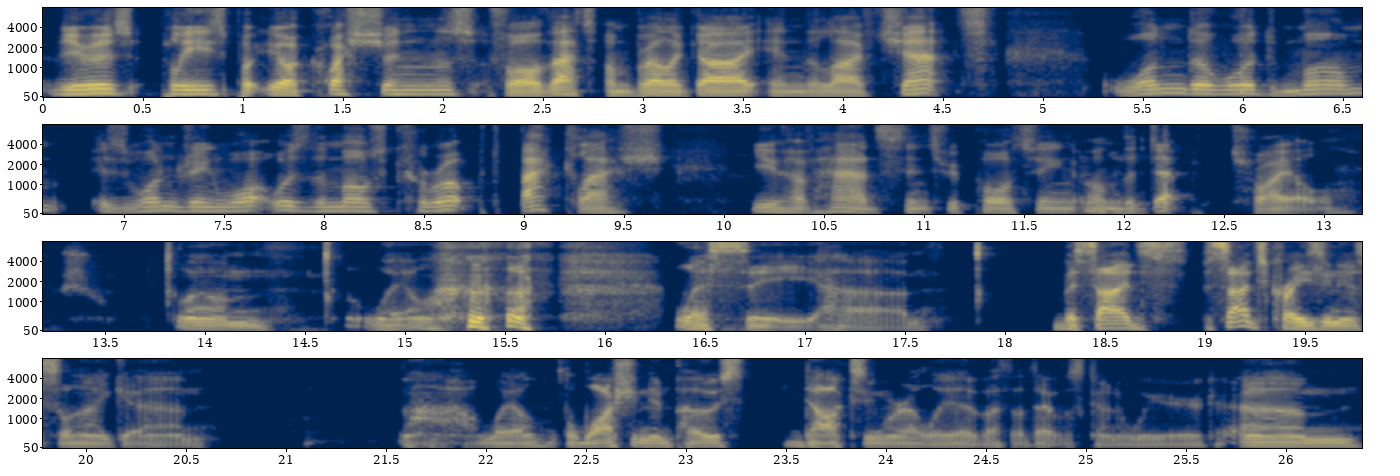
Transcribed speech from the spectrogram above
Viewers, please put your questions for that umbrella guy in the live chat. Wonderwood Mum is wondering what was the most corrupt backlash you have had since reporting on the Depp trial. Um, well, let's see. Um, besides besides craziness like um, well, the Washington Post doxing where I live, I thought that was kind of weird. Um,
